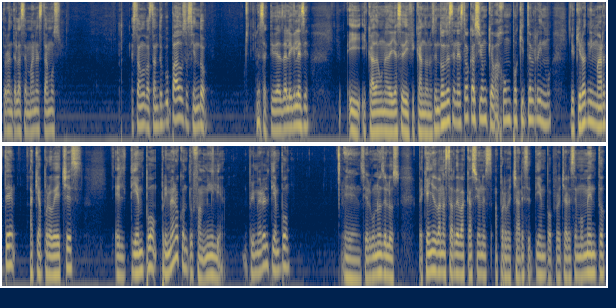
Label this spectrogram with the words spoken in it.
durante la semana estamos, estamos bastante ocupados haciendo las actividades de la iglesia y, cada una de ellas edificándonos. Entonces en esta ocasión que bajó un poquito el ritmo, yo quiero animarte a que aproveches el tiempo primero con tu familia, primero el tiempo, eh, si algunos de los pequeños van a estar de vacaciones, aprovechar ese tiempo, aprovechar ese momento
